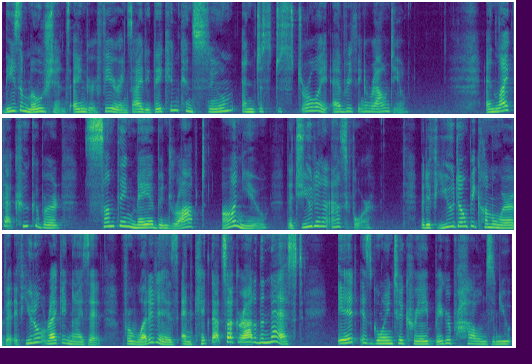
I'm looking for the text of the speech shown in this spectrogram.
these emotions, anger, fear, anxiety, they can consume and just destroy everything around you. And like that cuckoo bird, something may have been dropped on you that you didn't ask for. But if you don't become aware of it, if you don't recognize it for what it is and kick that sucker out of the nest, it is going to create bigger problems than you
